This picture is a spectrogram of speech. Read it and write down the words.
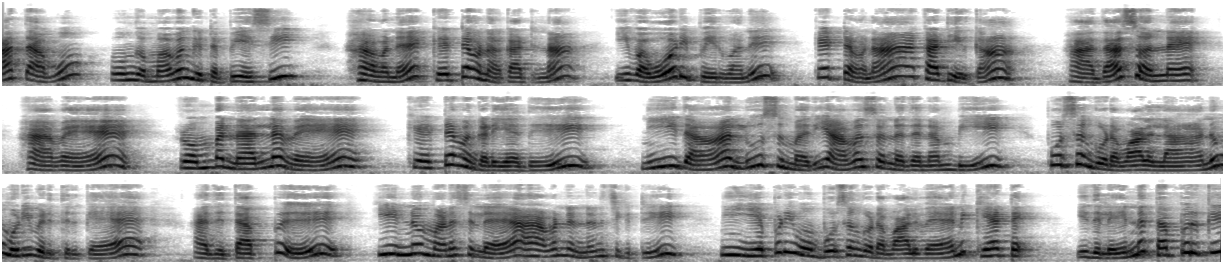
ஆத்தாவும் உங்க மவன்கிட்ட பேசி அவனை கெட்டவனா காட்டினா இவ ஓடி போயிடுவான்னு கெட்டவனா காட்டியிருக்கான். அதான் சொன்னேன். அவன் ரொம்ப நல்லவன் கெட்டவன் கிடையாது. நீ தான் லூசு மாதிரி அவன் சொன்னதை நம்பி புருஷன் கூட வாழலான்னு முடிவெடுத்திருக்க. அது தப்பு. இன்னும் மனசில் அவனை நினச்சிக்கிட்டு நீ எப்படி உன் புருஷன் கூட வாழுவேன்னு கேட்டேன். இதில் என்ன தப்பு இருக்கு?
